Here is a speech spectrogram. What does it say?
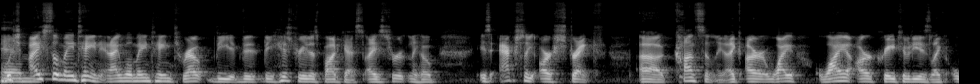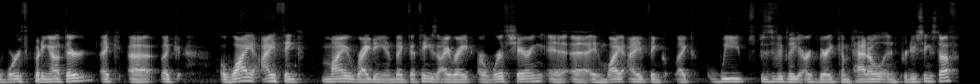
Which i still maintain and i will maintain throughout the, the the history of this podcast i certainly hope is actually our strength uh constantly. Like our why why our creativity is like worth putting out there. Like uh like why i think my writing and like the things i write are worth sharing uh, uh, and why i think like we specifically are very compatible in producing stuff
